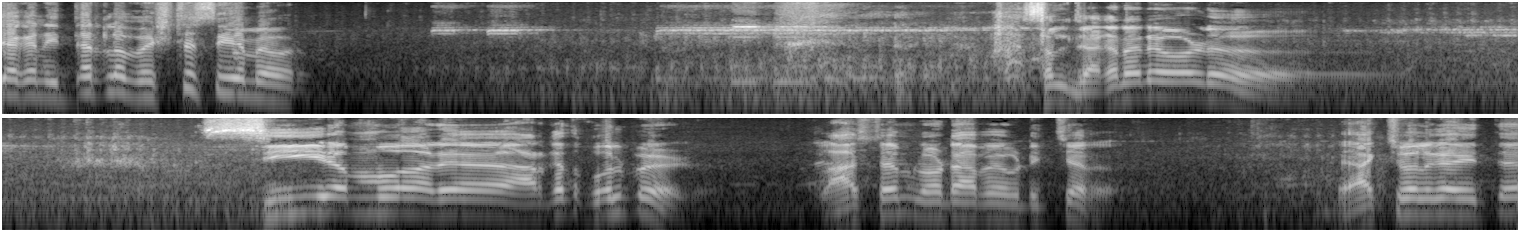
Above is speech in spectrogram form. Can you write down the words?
జగన్ ఇద్దరిలో వెస్ట్ సీఎం ఎవరు? అసలు జగన్ అనేవాడు సీఎం అనే అర్హత కోల్పోయాడు. లాస్ట్ టైం నూట యాభై ఒకటి ఇచ్చారు. యాక్చువల్గా అయితే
